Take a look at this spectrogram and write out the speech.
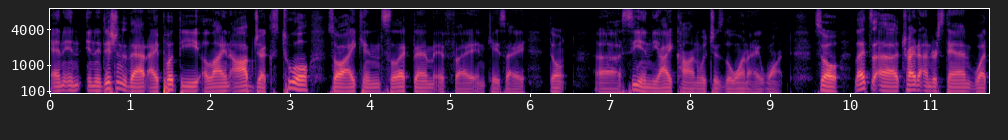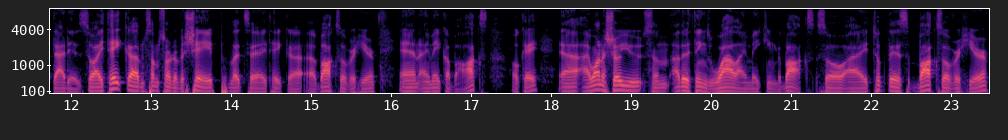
and in, in addition to that I put the align objects tool so I can select them if I in case I don't uh, see in the icon, which is the one I want. So let's uh, try to understand what that is. So I take um, some sort of a shape. Let's say I take a, a box over here and I make a box. Okay. Uh, I want to show you some other things while I'm making the box. So I took this box over here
